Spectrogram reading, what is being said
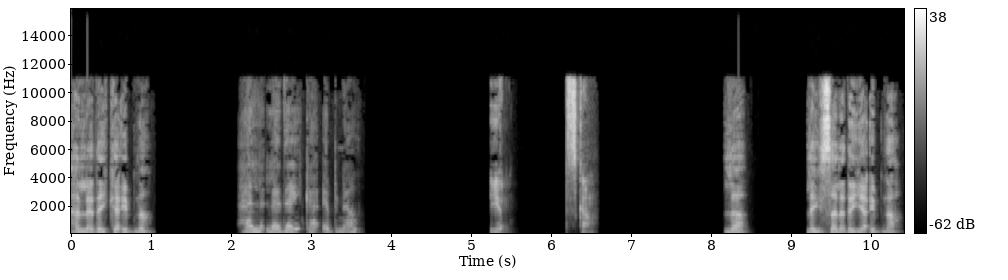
هل لديك إبنة؟ هل لديك ابنة؟ S'kam. لا. ليس لدي ابنة.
